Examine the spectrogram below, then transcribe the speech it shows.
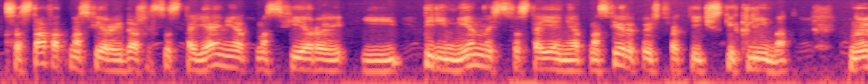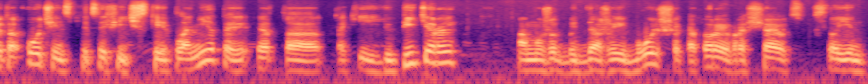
Состав атмосферы и даже состояние атмосферы и переменность состояния атмосферы, то есть фактически климат. Но это очень специфические планеты, это такие Юпитеры, а может быть даже и больше, которые вращаются к своим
